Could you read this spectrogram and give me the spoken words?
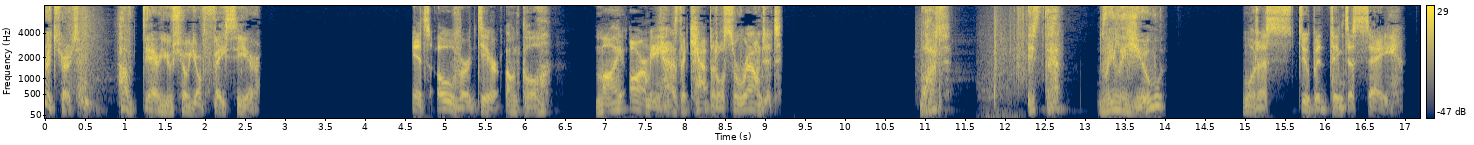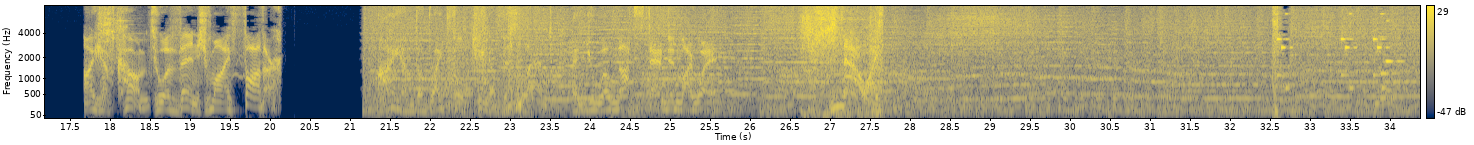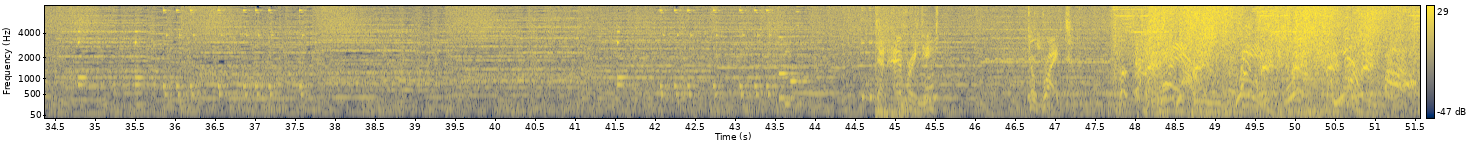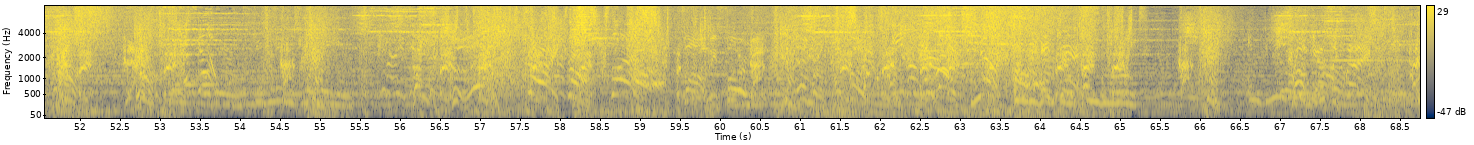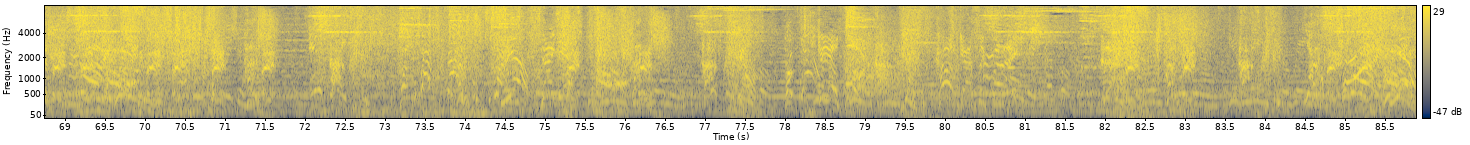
Richard, how dare you show your face here? It's over, dear uncle. My army has the capital surrounded. What? Is that really you? What a stupid thing to say. I have come to avenge my father! I am the rightful king of this land, and you will not stand in my way. Now I... right! Fall before me! Emerald Come, Ghastly Fang! Gale Force! Come, Ghastly Fang! Emerald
